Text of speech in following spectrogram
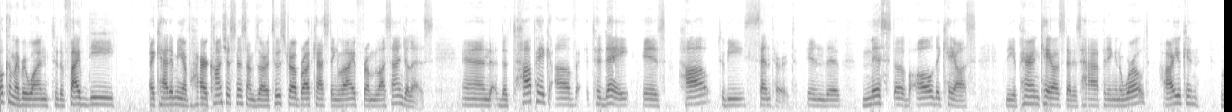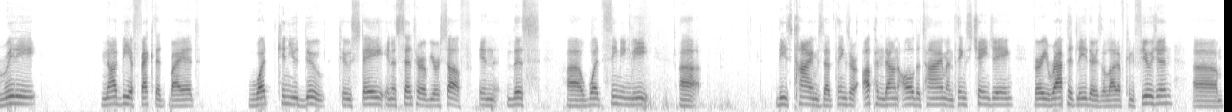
welcome everyone to the 5D Academy of Higher Consciousness. I'm Zarathustra, broadcasting live from Los Angeles. And the topic of today is how to be centered in the midst of all the chaos, the apparent chaos that is happening in the world, how you can really not be affected by it. What can you do to stay in a center of yourself in this, uh, what seemingly uh, these times that things are up and down all the time and things changing very rapidly. There's a lot of confusion um,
